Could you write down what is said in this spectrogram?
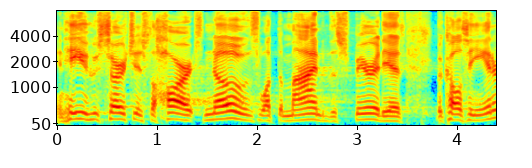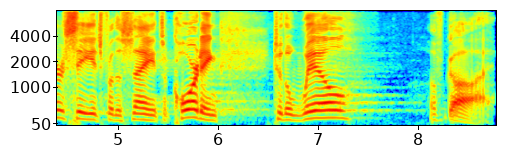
And he who searches the hearts knows what the mind of the Spirit is because he intercedes for the saints according to the will of God.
